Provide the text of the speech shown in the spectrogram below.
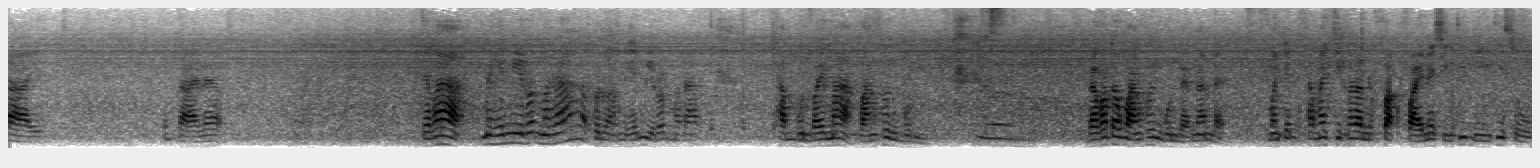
ตายเพิ่นตายแล้ว แต่ว่าไม่เห็นมีรถมารับเพิ่นว่าไม่เห็นมีรถมารับทำบุญไว้มากหวังพึ่งบุญเออเราก็ต้องหวังพึ่งบุญแบบนั้นแหละ มันจะทำให้จิตของเราเนี่ยฝักใฝ่ในสิ่งที่ดีที่สูง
